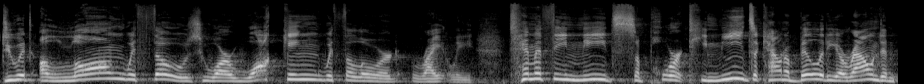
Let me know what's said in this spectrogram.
Do it along with those who are walking with the Lord rightly. Timothy needs support. He needs accountability around him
